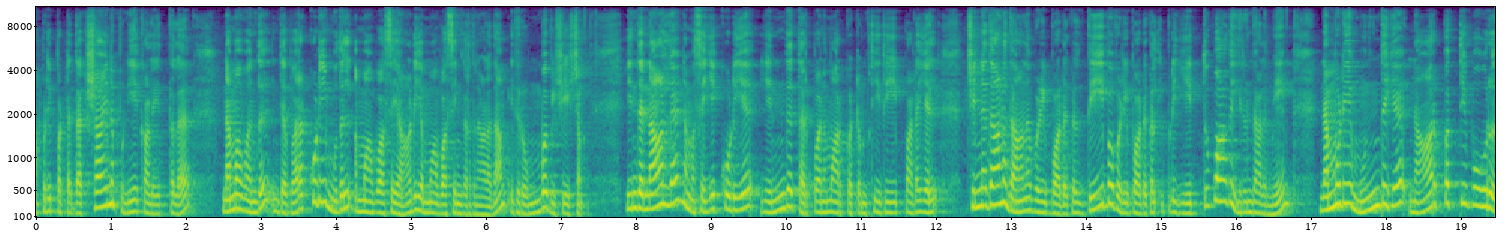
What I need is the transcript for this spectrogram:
அப்படிப்பட்ட தக்ஷாயன புண்ணிய காலத்தில் நம்ம வந்து இந்த வரக்கூடிய முதல் அமாவாசை ஆடி அமாவாசைங்கிறதுனால தான் இது ரொம்ப விசேஷம். இந்த நாளில் நம்ம செய்யக்கூடிய எந்த தர்ப்பணமாக இருக்கட்டும் திதி படையல் சின்னதான தான வழிபாடுகள் தீப வழிபாடுகள் இப்படி எதுவாக இருந்தாலுமே நம்முடைய முந்தைய நாற்பத்தி ஓரு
